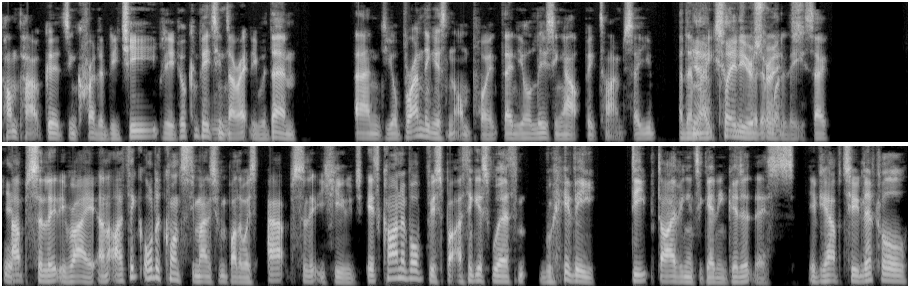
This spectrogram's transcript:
pump out goods incredibly cheaply, if you're competing mm. directly with them and your branding isn't on point, then you're losing out big time. So you better yeah, make sure you are one of these. So yeah. absolutely right. And I think order quantity management, by the way, is absolutely huge. It's kind of obvious, but I think it's worth really deep diving into getting good at this. If you have too little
